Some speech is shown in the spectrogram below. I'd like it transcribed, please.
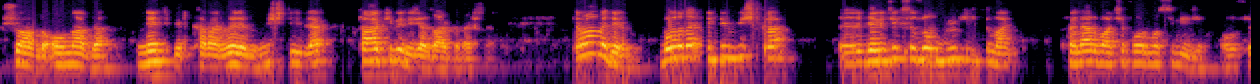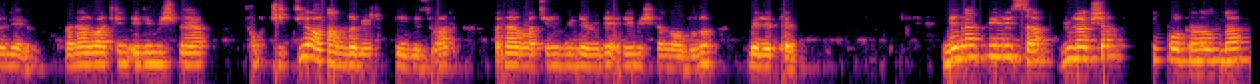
şu anda onlar da net bir karar verebilmiş değiller. Takip edeceğiz arkadaşlar. Devam edelim. Bu arada Edin Vişka e, gelecek sezon büyük ihtimal Fenerbahçe forması giyecek. Onu söyleyelim. Fenerbahçe'nin Edin Vişka'ya çok ciddi anlamda bir ilgisi var. Fenerbahçe'nin gündeminde Edin Vişka'nın olduğunu belirtelim. Nenad Bielsa dün akşam futbol kanalında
